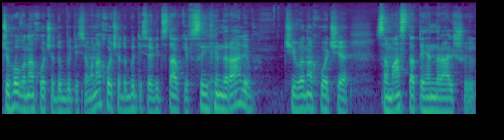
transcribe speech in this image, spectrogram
чого вона хоче добитися. Вона хоче добитися відставки всіх генералів, чи вона хоче сама стати генеральшою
